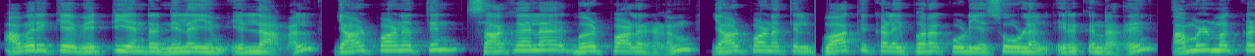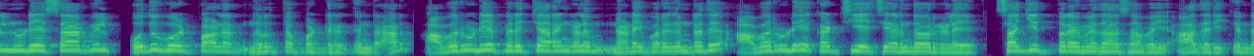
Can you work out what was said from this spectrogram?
அவருக்கே வெற்றி என்ற நிலையும் இல்லாமல் யாழ்ப்பாணத்தின் சகல வேட்பாளர்களும் யாழ்ப்பாணத்தில் வாக்குகளை பெறக்கூடிய சூழல் இருக்கின்றது. தமிழ் மக்களினுடைய சார்பில் பொது வேட்பாளர் நிறுத்தப்பட்டிருக்கின்றார். அவருடைய பிரச்சாரங்களும் நடைபெறுகின்றது. அவருடைய கட்சியைச் சேர்ந்தவர்களே சஜித் பிரேமதாசாவை ஆதரிக்கின்ற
